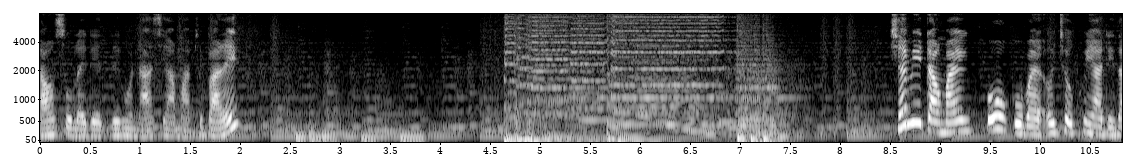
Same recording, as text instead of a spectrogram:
တောင်းဆိုလိုက်တဲ့သတင်းကိုနားဆင်ရမှာဖြစ်ပါတယ်။ ရှမ်းပြည်တောင်ပိုင်းပို့ကိုပိုင်အုပ်ချုပ်ခွင့်ရဒေသ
